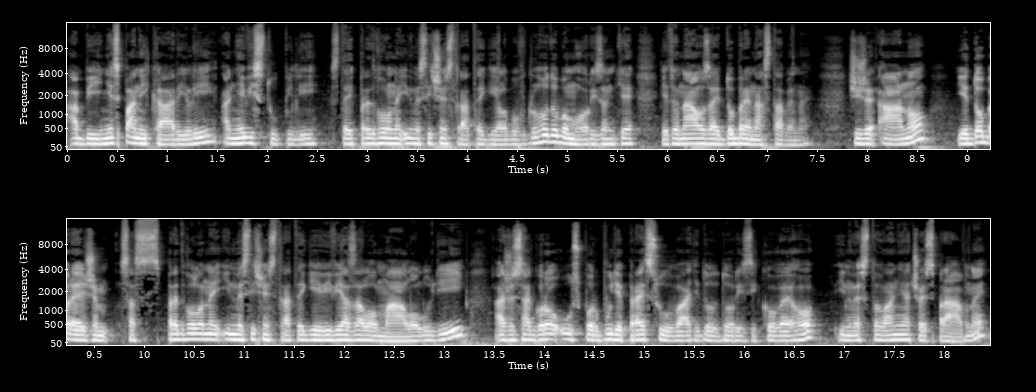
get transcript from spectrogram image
aby nespanikárili a nevystúpili z tej predvolenej investičnej stratégie, lebo v dlhodobom horizonte je to naozaj dobre nastavené. Čiže áno, je dobré, že sa z predvolenej investičnej stratégie vyviazalo málo ľudí a že sa gro úspor bude presúvať do, do rizikového investovania, čo je správne,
